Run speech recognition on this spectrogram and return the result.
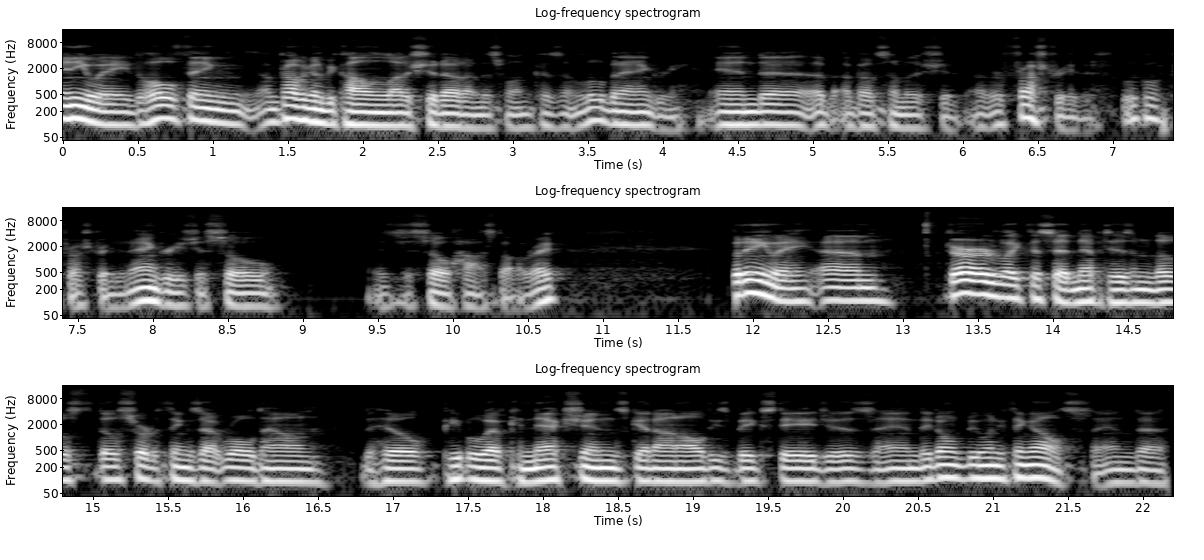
anyway, the whole thing, I'm probably going to be calling a lot of shit out on this one because I'm a little bit angry and uh, about some of this shit. Or frustrated. We'll go frustrated. Angry is just so, is just so hostile, right? But anyway, um, there are, like I said, nepotism, those those sort of things that roll down the hill. People who have connections get on all these big stages, and they don't do anything else. And uh,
